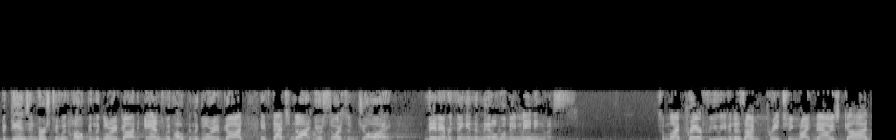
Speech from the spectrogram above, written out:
begins in verse 2 with hope in the glory of God, ends with hope in the glory of God. If that's not your source of joy, then everything in the middle will be meaningless. So my prayer for you, even as I'm preaching right now, is God,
